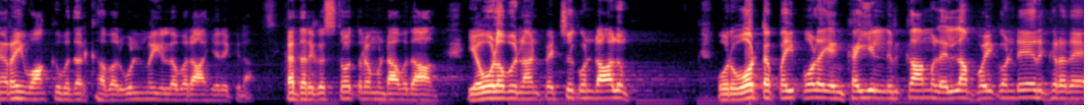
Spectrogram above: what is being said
நிறைவாக்குவதற்கு அவர் உண்மையுள்ளவராக இருக்கிறார். கத்தருக்கு ஸ்தோத்திரம் உண்டாவதாக. எவ்வளவு நான் பெற்றுக்கொண்டாலும் ஒரு ஓட்டப்பை போல என் கையில் நிற்காமல் எல்லாம் போய்க்கொண்டே இருக்கிறதே.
